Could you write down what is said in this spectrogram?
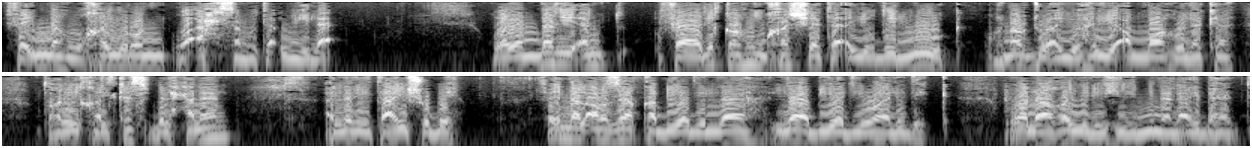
فإنه خير وأحسن تأويلا. وينبغي أن تفارقهم خشية أن يضلوك ونرجو أن يهيئ الله لك طريق الكسب الحلال الذي تعيش به. فإن الأرزاق بيد الله لا بيد والدك ولا غيره من العباد.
